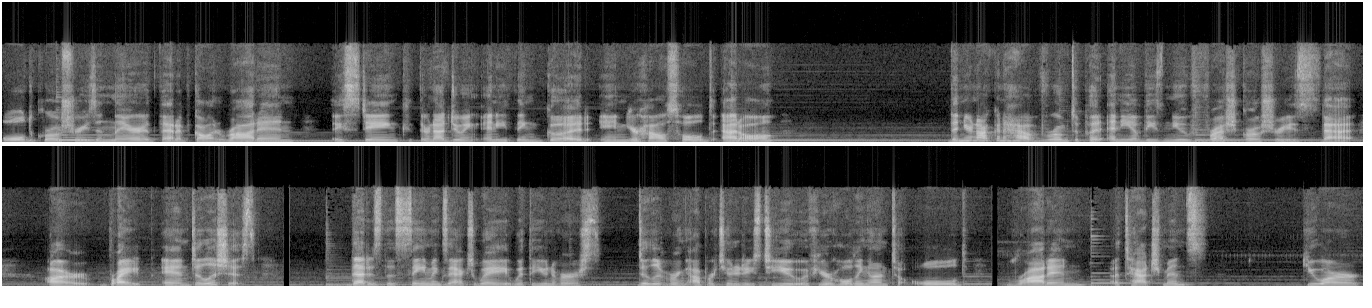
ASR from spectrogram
old groceries in there that have gone rotten, they stink, they're not doing anything good in your household at all, then you're not going to have room to put any of these new fresh groceries that are ripe and delicious. That is the same exact way with the universe delivering opportunities to you. If you're holding on to old, rotten attachments, you are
